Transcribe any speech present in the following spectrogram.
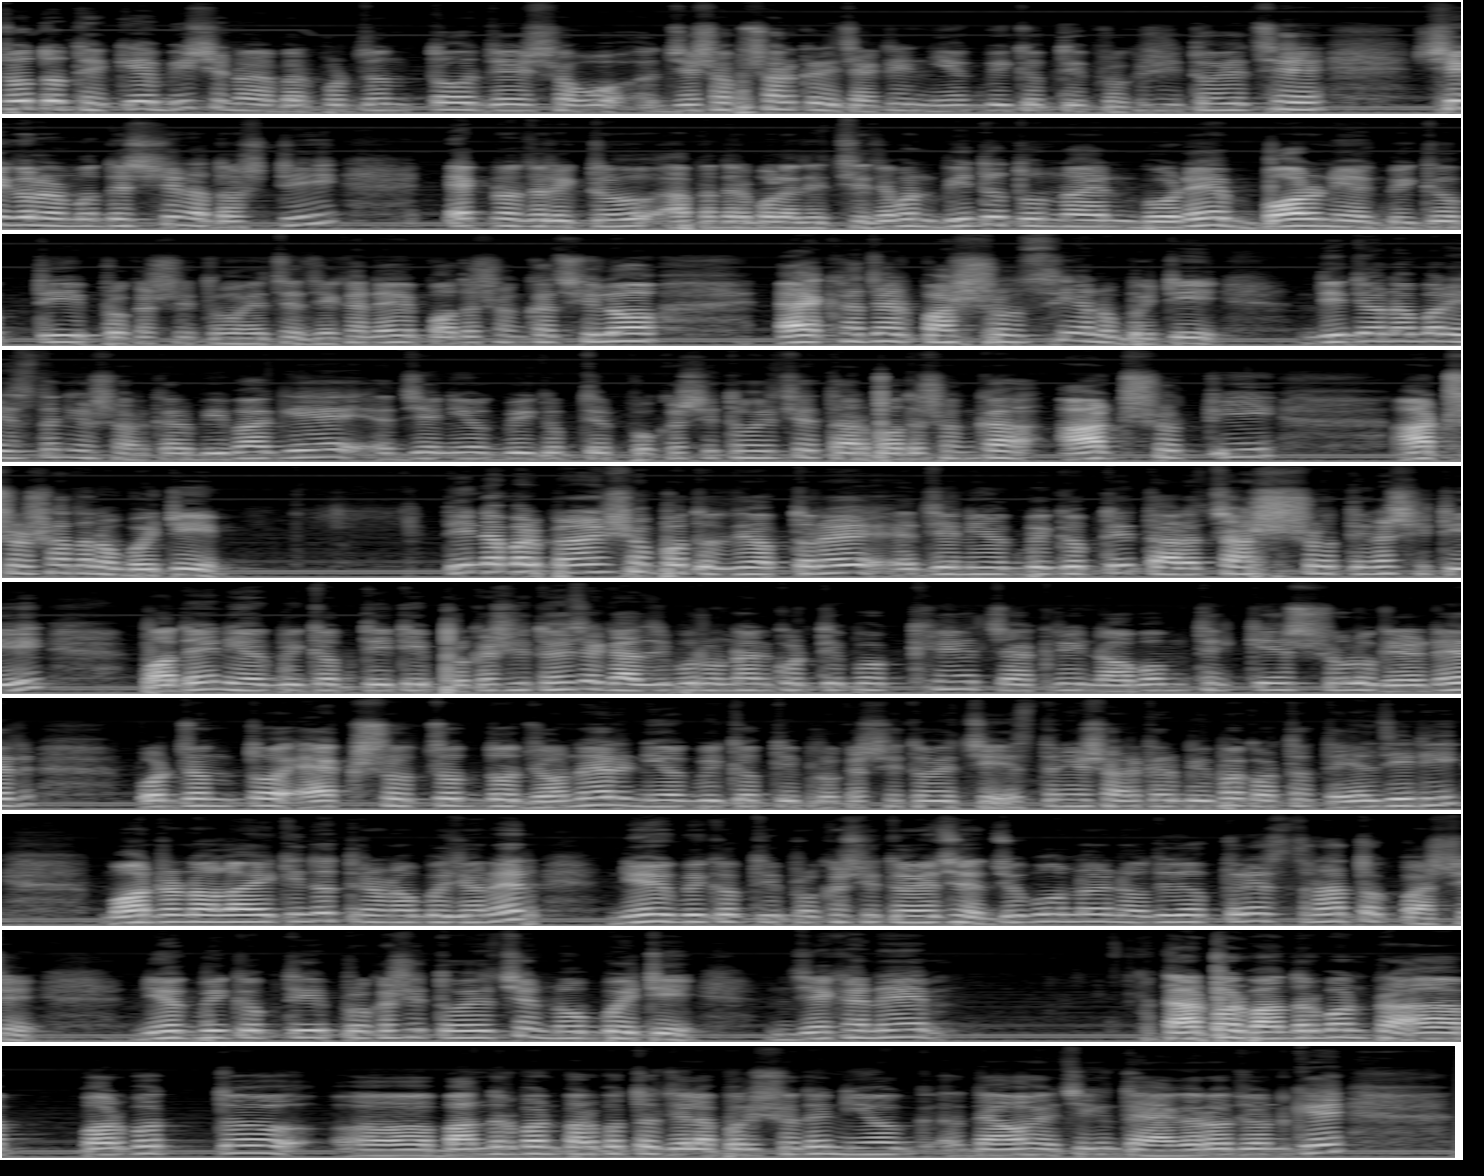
চোদ্দ থেকে বিশে নভেম্বর পর্যন্ত যে সব যেসব সরকারি চাকরির নিয়োগ বিজ্ঞপ্তি প্রকাশিত হয়েছে, সেগুলোর মধ্যে সেরা দশটি, এক নজর একটু আপনাদের বলে দিচ্ছি। যেমন বিদ্যুৎ উন্নয়ন বোর্ডে বড় নিয়োগ বিজ্ঞপ্তি প্রকাশিত হয়েছে, যেখানে পদসংখ্যা ছিল এক হাজার পাঁচশো ছিয়ানব্বইটি। দ্বিতীয় নম্বর, স্থানীয় সরকার বিভাগে যে নিয়োগ বিজ্ঞপ্তি প্রকাশিত হয়েছে, তার পদসংখ্যা আটশোটি আটশো সাতানব্বইটি। তিন নম্বর প্রাণী সম্পদ অধিদপ্তরে যে নিয়োগ বিজ্ঞপ্তি, তার চারশো তিরাশিটি পদে নিয়োগ বিজ্ঞপ্তিটি প্রকাশিত হয়েছে। গাজীপুর উন্নয়ন কর্তৃপক্ষে চাকরি নবম থেকে ষোলো গ্রেডের পর্যন্ত একশো চোদ্দ জনের নিয়োগ বিজ্ঞপ্তি প্রকাশিত হয়েছে। স্থানীয় সরকার বিভাগ, অর্থাৎ এলজিডি মন্ত্রণালয়ে, কিন্তু তিরানব্বই জনের নিয়োগ বিজ্ঞপ্তি প্রকাশিত হয়েছে। যুব উন্নয়ন অধিদপ্তরে স্নাতক পাশে নিয়োগ বিজ্ঞপ্তি প্রকাশিত হয়েছে নব্বইটি, যেখানে তারপর বান্দরবান পার্বত্য বান্দরবান পার্বত্য জেলা পরিষদে নিয়োগ দেওয়া হয়েছে কিন্তু এগারো জনকে।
